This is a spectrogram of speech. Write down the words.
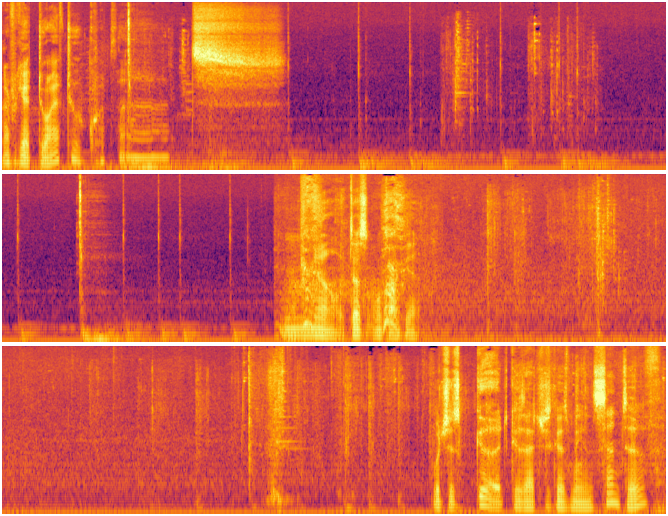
I forget, do I have to equip that? No, it doesn't look like it. Which is good, because that just gives me incentive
